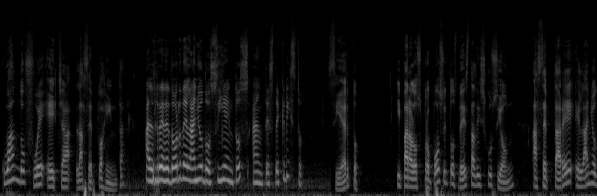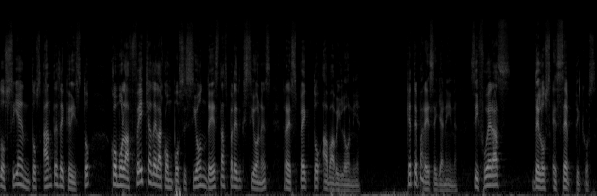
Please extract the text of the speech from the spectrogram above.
¿Cuándo fue hecha la Septuaginta? Alrededor del año 200 antes de Cristo. Cierto. Y para los propósitos de esta discusión, aceptaré el año 200 antes de Cristo como la fecha de la composición de estas predicciones respecto a Babilonia. ¿Qué te parece, Yanina? Si fueras de los escépticos,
